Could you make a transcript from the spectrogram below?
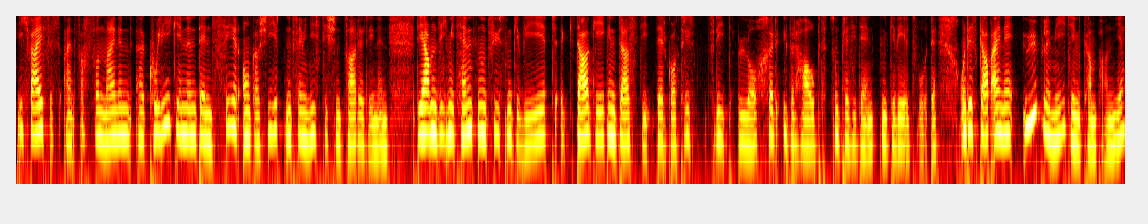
Ich weiß es einfach von meinen äh, Kolleginnen, den sehr engagierten feministischen Pfarrerinnen. Die haben sich mit Händen und Füßen gewehrt äh, dagegen, dass die, der Gottfried Fried Locher überhaupt zum Präsidenten gewählt wurde. Und es gab eine üble Medienkampagne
